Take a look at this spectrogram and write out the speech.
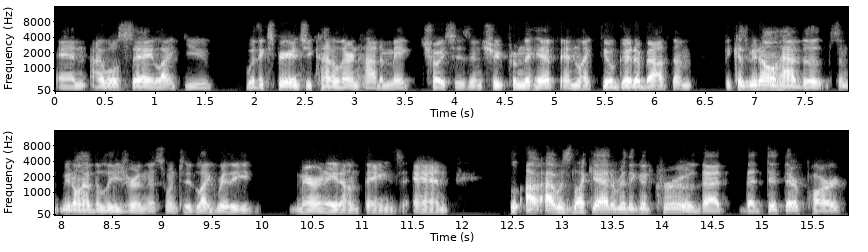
And i will say like you with experience you kind of learn how to make choices and shoot from the hip and like feel good about them because we don't have the some, we don't have the leisure in this one to like really marinate on things. And I, I was lucky; I had a really good crew that that did their part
